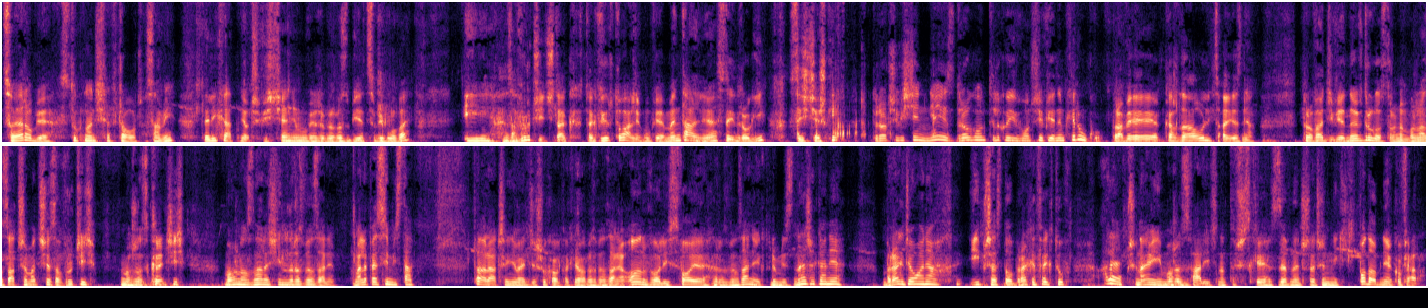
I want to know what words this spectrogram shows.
co ja robię? Stuknąć się w czoło czasami, delikatnie oczywiście, nie mówię, żeby rozbijać sobie głowę i zawrócić tak, tak wirtualnie, mówię, mentalnie z tej drogi, z tej ścieżki, która oczywiście nie jest drogą tylko i wyłącznie w jednym kierunku. Prawie jak każda ulica jezdnia prowadzi w jedną i w drugą stronę. Można zatrzymać się, zawrócić, można skręcić, można znaleźć inne rozwiązanie. Ale pesymista to raczej nie będzie szukał takiego rozwiązania. On woli swoje rozwiązanie, którym jest narzekanie, brak działania i przez to brak efektów, ale przynajmniej może zwalić na te wszystkie zewnętrzne czynniki, podobnie jak ofiara.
